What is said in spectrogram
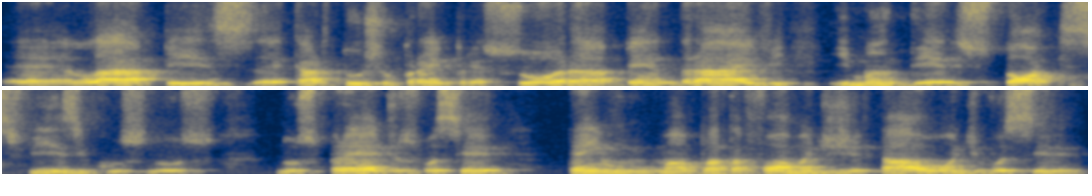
é, lápis, é, cartucho para impressora, pendrive, e manter estoques físicos nos, nos prédios, você tem uma plataforma digital onde você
